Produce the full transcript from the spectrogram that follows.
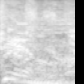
kill!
